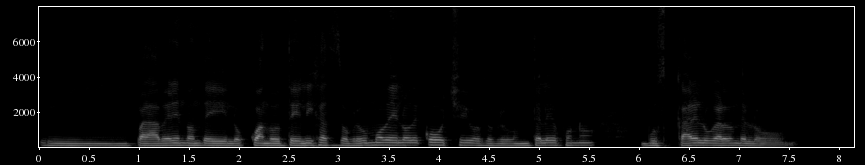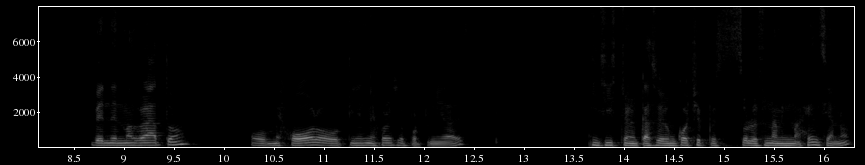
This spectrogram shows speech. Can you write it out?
Y para ver en dónde, lo, cuando te elijas sobre un modelo de coche o sobre un teléfono, buscar el lugar donde lo venden más barato o mejor o tienes mejores oportunidades. Insisto, en el caso de un coche, pues solo es una misma agencia, ¿no?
